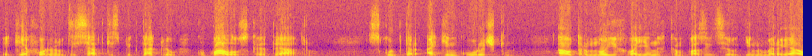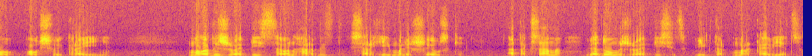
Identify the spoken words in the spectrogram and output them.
які аформіў дзясяткі спектакляў купалаўскага тэатру. Скульптар Акім Курачкін, аўтар многіх ваенных кампазіцыяў і мемарыялаў па ўсёй краіне. Малады жывапісец авангардыст Сергей Малішеўскі, а таксама вядомы жывапісец Віктор Маркавец.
